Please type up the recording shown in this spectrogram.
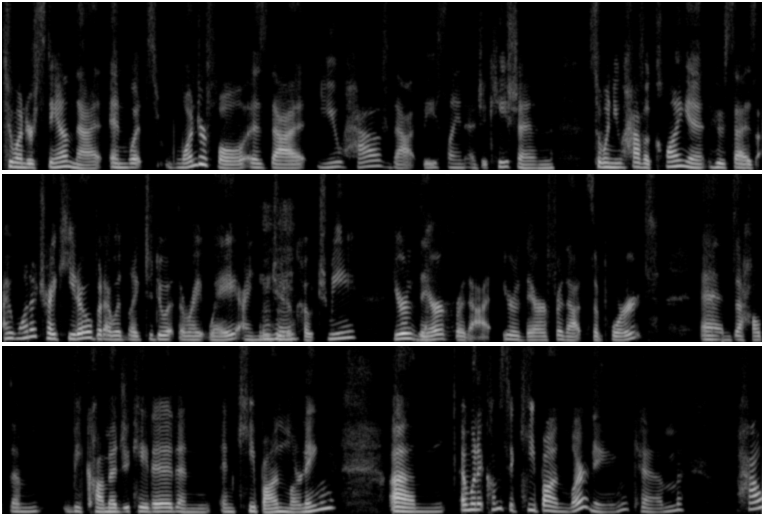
to understand that and what's wonderful is that you have that baseline education so when you have a client who says, I want to try keto, but I would like to do it the right way, I need mm-hmm. you to mm-hmm. coach me, you're there for that. You're there for that support and to help them become educated and and keep on learning. Um, and when it comes to keep on learning, Kim, how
